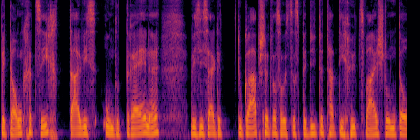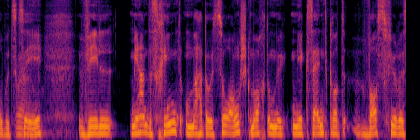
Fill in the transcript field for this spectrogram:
bedanken sich teilweise unter Tränen, weil sie sagen, du glaubst nicht, was uns das bedeutet hat, dich heute zwei Stunden da oben zu sehen, weil wir haben das Kind und man hat uns so Angst gemacht und wir, wir sehen gerade, was für ein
